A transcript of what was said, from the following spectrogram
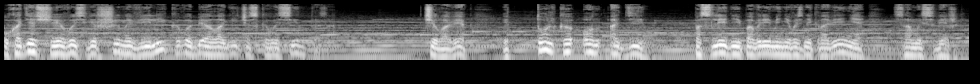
уходящая ввысь вершина великого биологического синтеза. Человек, и только он один, последний по времени возникновения, самый свежий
